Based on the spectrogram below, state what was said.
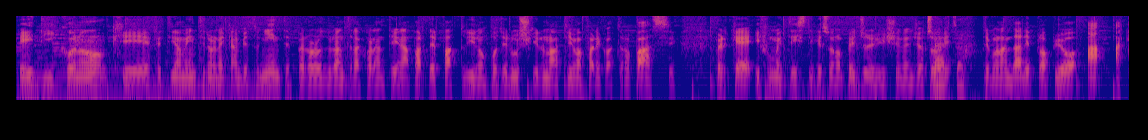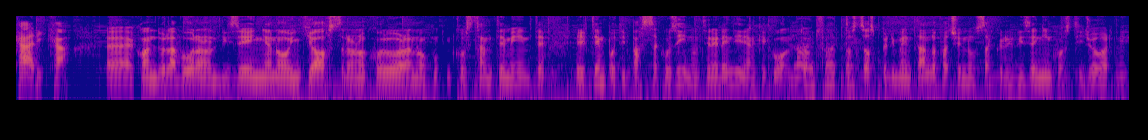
e dicono che effettivamente non è cambiato niente per loro durante la quarantena, a parte il fatto di non poter uscire un attimo a fare quattro passi, perché i fumettisti che sono peggio degli sceneggiatori certo. devono andare proprio a, a carica. eh, quando lavorano, disegnano, inchiostrano, colorano co- costantemente e il tempo ti passa così, non te ne rendi neanche conto. No, infatti. Lo sto sperimentando facendo un sacco di disegni in questi giorni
